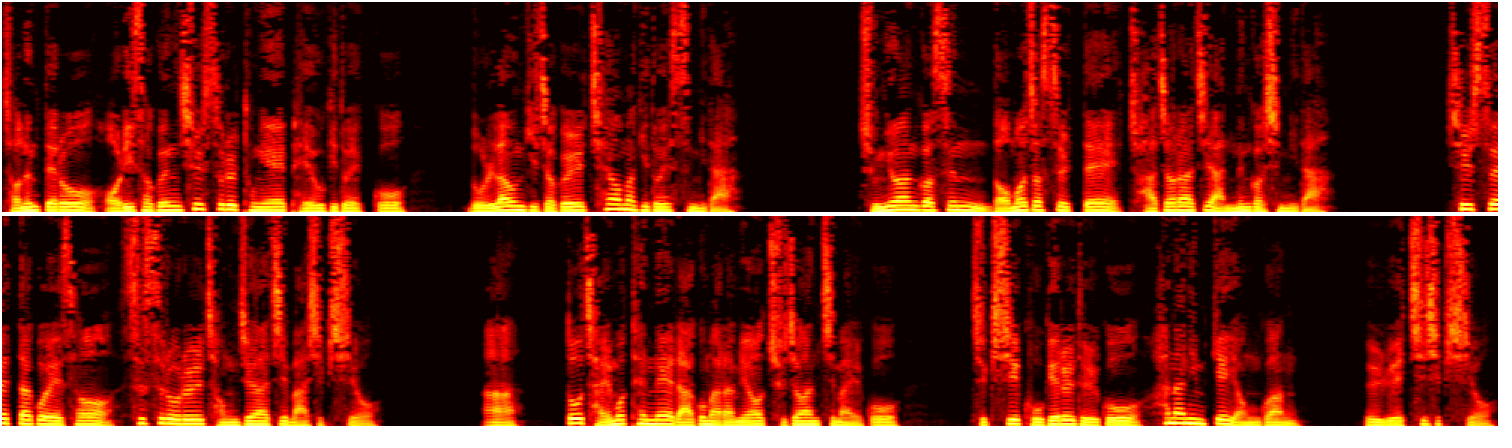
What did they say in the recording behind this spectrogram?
저는 때로 어리석은 실수를 통해 배우기도 했고 놀라운 기적을 체험하기도 했습니다. 중요한 것은 넘어졌을 때 좌절하지 않는 것입니다. 실수했다고 해서 스스로를 정죄하지 마십시오. 아, 또 잘못했네 라고 말하며 주저앉지 말고 즉시 고개를 들고 하나님께 영광을 외치십시오.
